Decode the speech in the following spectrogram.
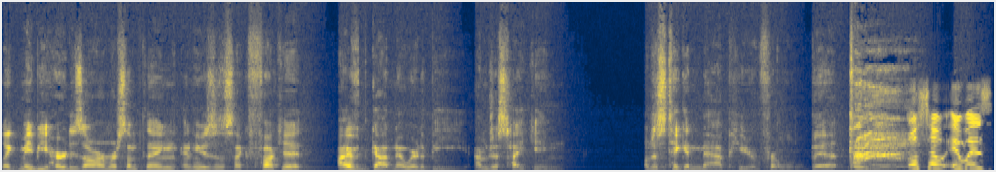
like maybe hurt his arm or something, and he was just like, "Fuck it, I've got nowhere to be. I'm just hiking. I'll just take a nap here for a little bit." Also, it was,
